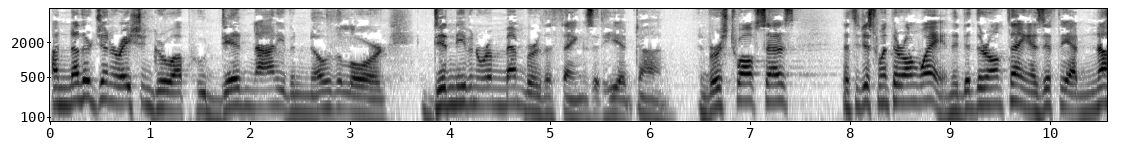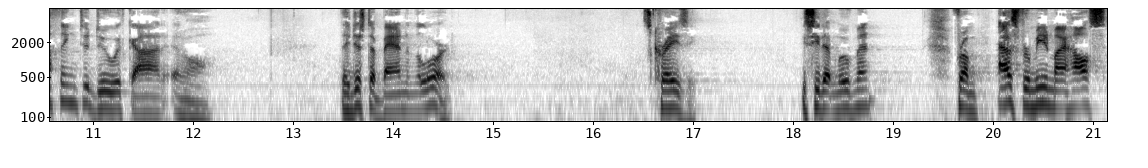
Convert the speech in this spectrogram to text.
another generation grew up who did not even know the Lord, didn't even remember the things that he had done. And verse 12 says that they just went their own way and they did their own thing as if they had nothing to do with God at all. They just abandoned the Lord. It's crazy. You see that movement? From, as for me and my house,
